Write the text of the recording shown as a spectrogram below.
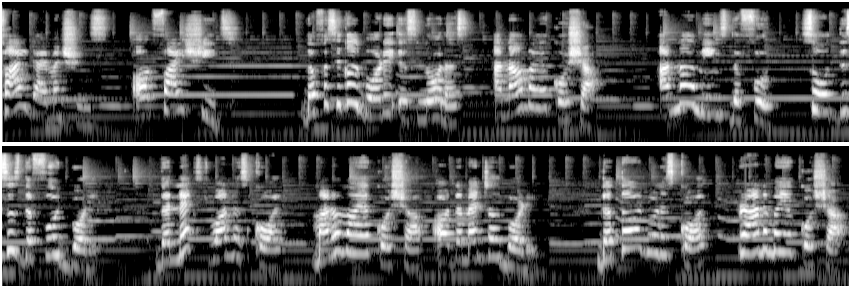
five dimensions or five sheets the physical body is known as Annamaya Kosha. Anna means the food, so this is the food body. The next one is called Manomaya Kosha or the mental body. The third one is called Pranamaya Kosha,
